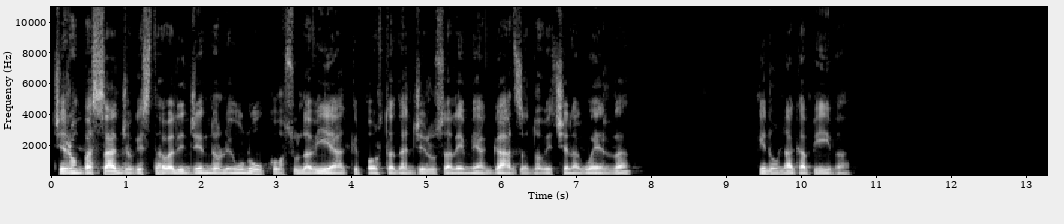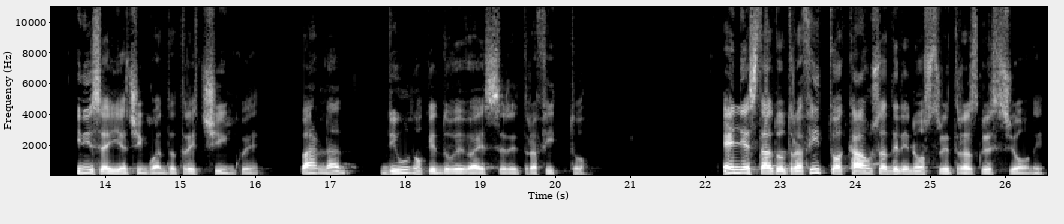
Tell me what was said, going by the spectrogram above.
C'era un passaggio che stava leggendo l'eunuco sulla via che porta da Gerusalemme a Gaza dove c'è la guerra, che non la capiva. In Isaia 53,5 parla di uno che doveva essere trafitto. Egli è stato trafitto a causa delle nostre trasgressioni,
